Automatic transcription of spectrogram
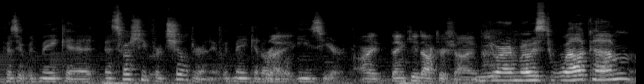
because it would make it, especially for children, it would make it a Right. little easier. All right, thank you, Dr. Scheib. You are most welcome.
